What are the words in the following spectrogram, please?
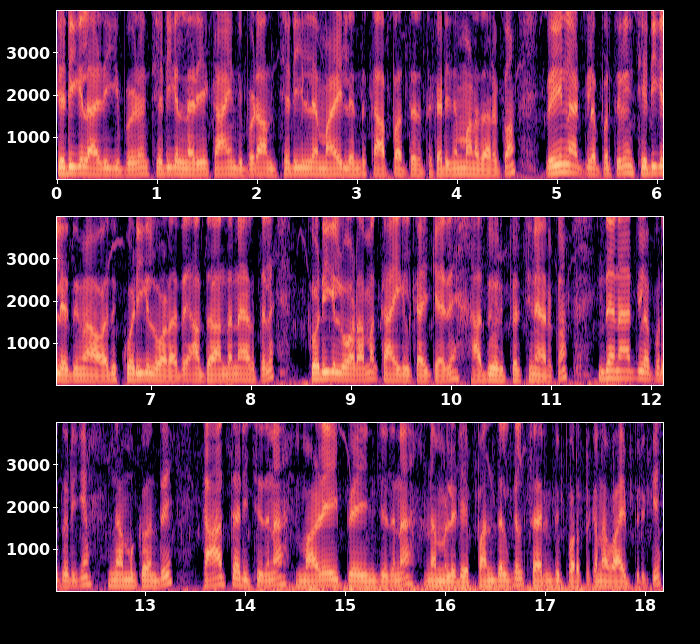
செடிகள் அழுகி போயிடும். செடிகள் நிறைய காய்ந்து போயிடும். அந்த செடிகளில் மழையிலேருந்து காப்பாற்றுறது கடினமானதாக இருக்கும். வெயில் நாட்களை பொறுத்த வரைக்கும் செடிகள் எதுவுமே ஆகாது கொடிகள் ஓடாது. அது அந்த நேரத்தில் கொடிகள் ஓடாமல் காய்கள் காய்க்காது. அது ஒரு பிரச்சனையாக இருக்கும். இந்த நாட்டில் பொறுத்த வரைக்கும் நமக்கு வந்து காற்று அடிச்சதுன்னா மழை பெஞ்சதுன்னா நம்மளுடைய பந்தல்கள் சரிந்து போகிறதுக்கான வாய்ப்பு இருக்குது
